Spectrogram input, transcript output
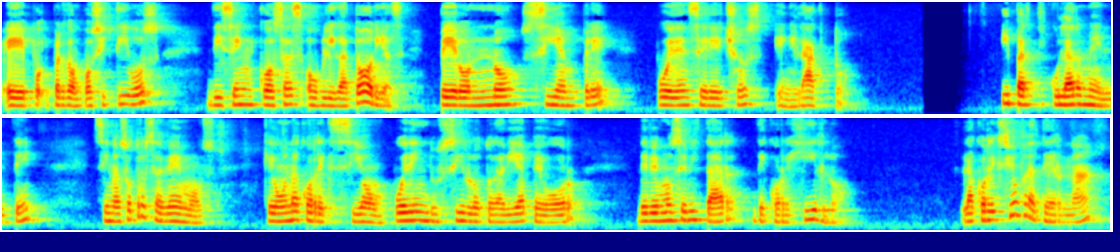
eh, perdón, positivos, dicen cosas obligatorias, pero no siempre pueden ser hechos en el acto. Y particularmente, si nosotros sabemos que una corrección puede inducirlo todavía peor, debemos evitar de corregirlo. La corrección fraterna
